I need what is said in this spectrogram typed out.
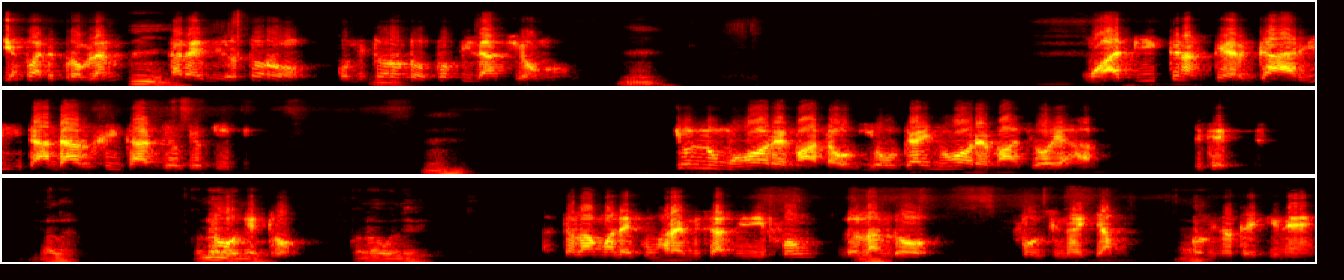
y a pas de probléme hara miɗo toro komi toroto population. O Mm. mo addi caractére gaari ta ndaaru finkaade o jogiiɗi jonnumo hoore ma taw yo gayni hoore ma si o yaha site voilà ko non ɗo woniri e trop ko non woniri assalamu aleykum hara mi salmini fof no lanndo fof sino e jam communauté guinéen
